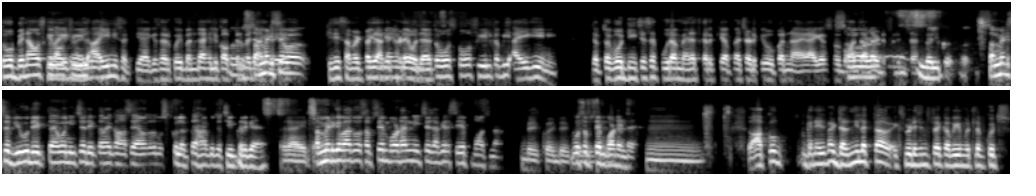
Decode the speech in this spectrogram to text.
तो वो बिना उसके वो फील आ ही नहीं सकती है कि सर कोई बंदा हेलीकॉप्टर में जाके से वो किसी समिट पे जाके खड़े हो जाए तो वो उसको वो फील कभी आएगी ही नहीं। जब तक वो नीचे से पूरा मेहनत करके अपना चढ़ के ऊपर ना आए आई गेस उसमें बहुत ज़्यादा डिफरेंस है। बिल्कुल समिट से व्यू देखता है वो नीचे देखता है कहाँ से आया तो उसको लगता है हाँ कुछ अचीव कर गया है। राइट समिट के बाद वो सबसे इम्पोर्टेंट नीचे जाके सेफ़ पहुँचना। बिल्कुल बिल्कुल। वो सबसे इम्पोर्टेंट है। हम्म। तो आपको गणेश भाई डर नहीं लगता एक्सपीडिशन पे कभी मतलब कुछ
